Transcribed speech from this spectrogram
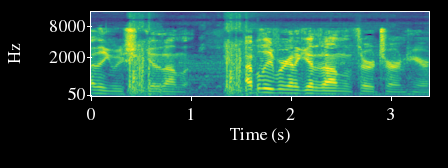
I think we should get it on the. I believe we're gonna get it on the third turn here.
